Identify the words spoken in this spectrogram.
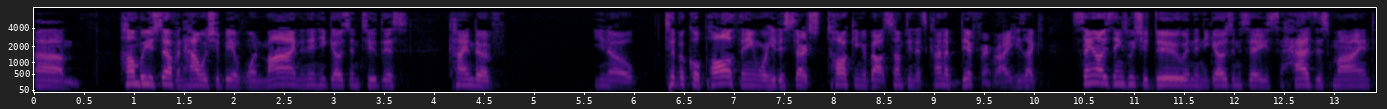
um, humble yourself and how we should be of one mind. And then he goes into this kind of you know, typical Paul thing where he just starts talking about something that's kind of different, right? He's like saying all these things we should do, and then he goes and says, has this mind.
